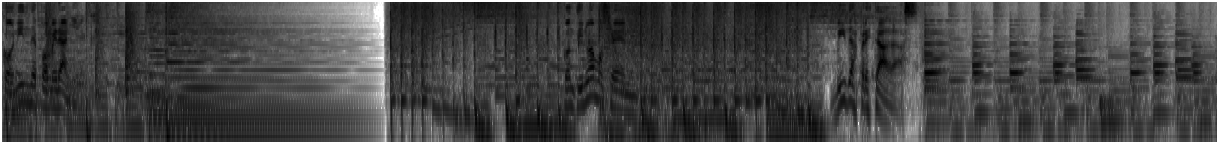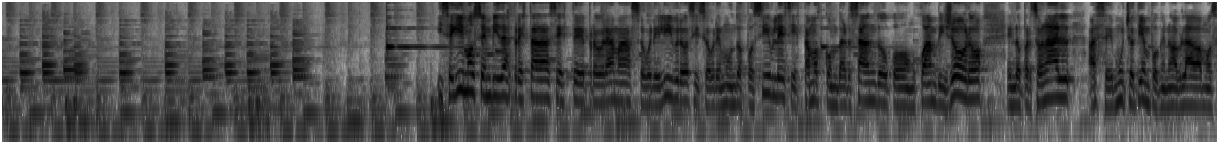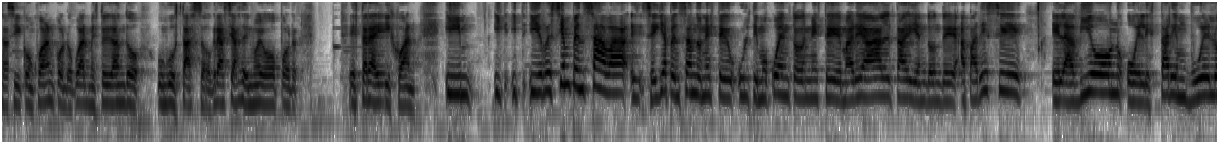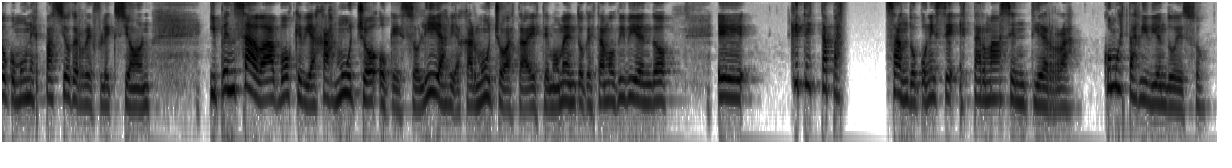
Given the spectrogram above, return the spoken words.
con Inde Pomeráñez. Continuamos en Vidas Prestadas. Seguimos en Vidas Prestadas, este programa sobre libros y sobre mundos posibles, y estamos conversando con Juan Villoro. En lo personal, hace mucho tiempo que no hablábamos así con Juan, con lo cual me estoy dando un gustazo. Gracias de nuevo por estar ahí, Juan. Y y, recién pensaba, eh, seguía pensando en este último cuento, en este Marea Alta, y en donde aparece el avión o el estar en vuelo como un espacio de reflexión. Y pensaba, vos que viajás mucho o que solías viajar mucho hasta este momento que estamos viviendo, eh, ¿qué te está pasando con ese estar más en tierra? ¿Cómo estás viviendo eso?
